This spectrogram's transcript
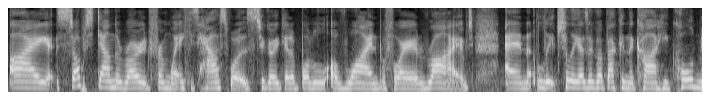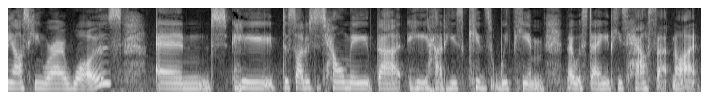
I stopped down the road from where his house was to go get a bottle of wine before I arrived. And literally, as I got back in the car, he called me asking where I was. And he decided to tell me that he had his kids with him. They were staying at his house that night.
